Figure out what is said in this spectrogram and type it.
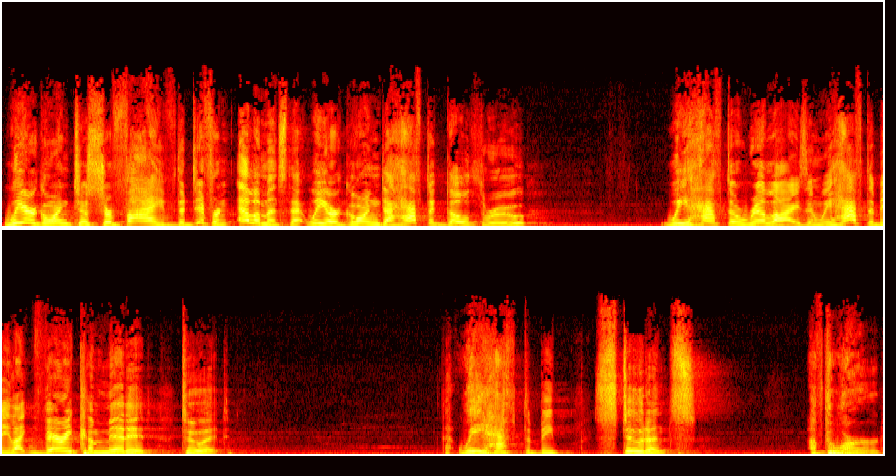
we are going to survive the different elements that we are going to have to go through, we have to realize and we have to be like very committed to it that we have to be students of the word.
